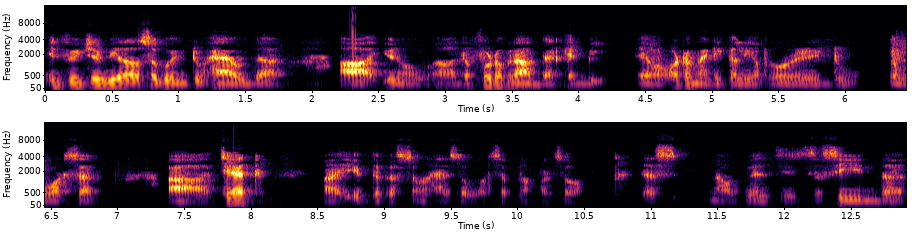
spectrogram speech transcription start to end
In future we are also going to have the uh, you know uh, the photograph that can be uh, automatically uploaded into the whatsapp uh, chat uh, if the customer has the WhatsApp number. So that's now just see in the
